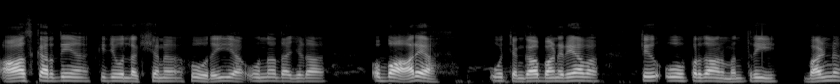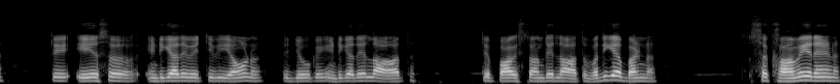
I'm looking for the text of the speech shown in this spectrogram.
ਆਸ ਕਰਦੇ ਆ ਕਿ ਜੋ ਇਲੈਕਸ਼ਨ ਹੋ ਰਹੀ ਆ, ਉਹਨਾਂ ਦਾ ਜਿਹੜਾ ਉਭਾਰ ਆ, ਉਹ ਚੰਗਾ ਬਣ ਰਿਹਾ ਵਾ ਤੇ ਉਹ ਪ੍ਰਧਾਨ ਮੰਤਰੀ ਬਣਨ ਤੇ ਇਸ ਇੰਡੀਆ ਦੇ ਵਿੱਚ ਵੀ ਆਉਣ ਤੇ ਜੋ ਕਿ ਇੰਡੀਆ ਦੇ ਹਾਲਾਤ ਤੇ ਪਾਕਿਸਤਾਨ ਦੇ ਹਾਲਾਤ ਵਧੀਆ ਬਣਨ, ਸਖਾਵੇਂ ਰਹਿਣ,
